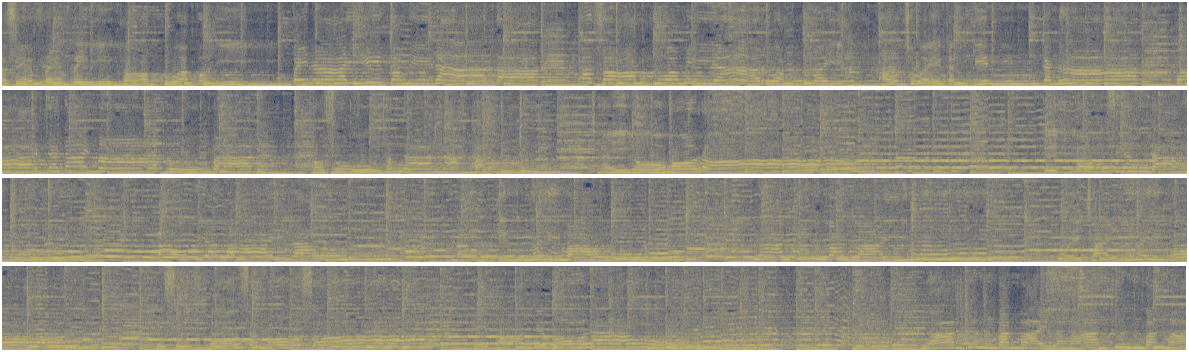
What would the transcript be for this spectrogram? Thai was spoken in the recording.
สุขเสมเปรมปรีครอบครัวก็ดี ไปไหนก็มีหน้าตาเพราะสองตัวเมียร่วมด้วย เขาช่วยกันกินกันหากว่าจะได้มาปลูกบ้าน เขาสู้ทั้งงานหนักบังชัยโยโหร้องานขึ้นบ้านใหม่ละงานขึ้นบ้านใหม่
